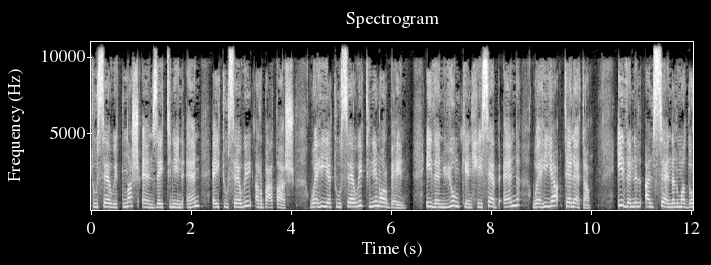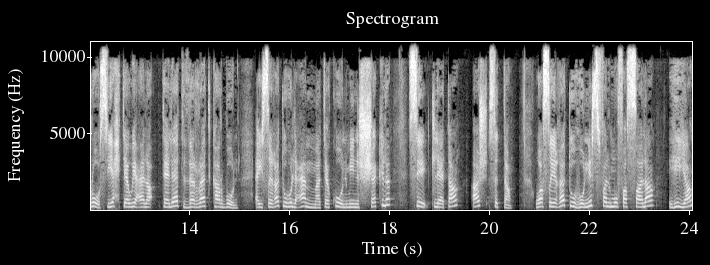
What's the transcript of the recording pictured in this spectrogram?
تساوي 12 N زائد 2 N أي تساوي 14 وهي تساوي 42 إذا يمكن حساب N وهي 3 إذا الألسان المدروس يحتوي على ثلاث ذرات كربون أي صيغته العامة تكون من الشكل C3H6 وصيغته نصف المفصلة هي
